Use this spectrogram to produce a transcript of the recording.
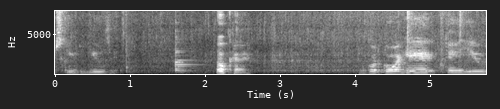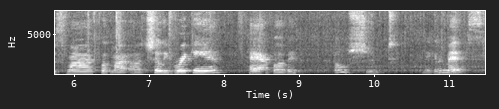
scared to use it. Okay. I'm going to go ahead and use my, put my uh, chili brick in, half of it. Oh shoot, making a mess.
